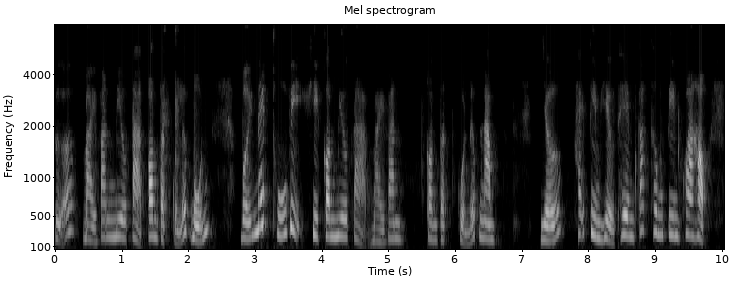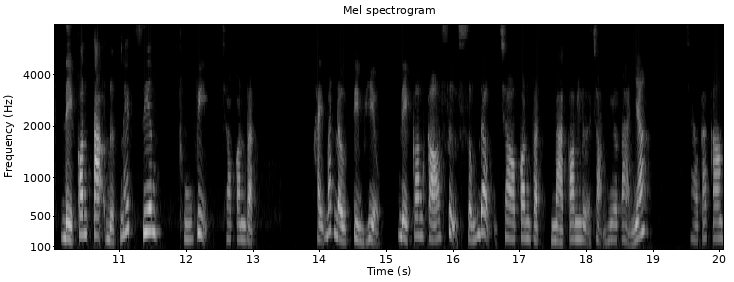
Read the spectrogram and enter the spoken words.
giữa bài văn miêu tả con vật của lớp 4 với nét thú vị khi con miêu tả bài văn con vật của lớp 5. Nhớ, hãy tìm hiểu thêm các thông tin khoa học để con tạo được nét riêng, thú vị cho con vật. Hãy bắt đầu tìm hiểu để con có sự sống động cho con vật mà con lựa chọn miêu tả nhé. Chào các con.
